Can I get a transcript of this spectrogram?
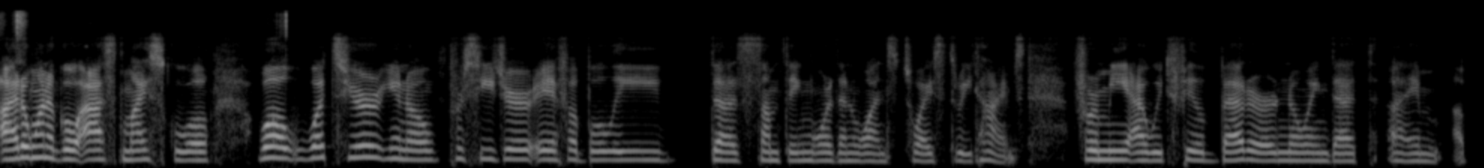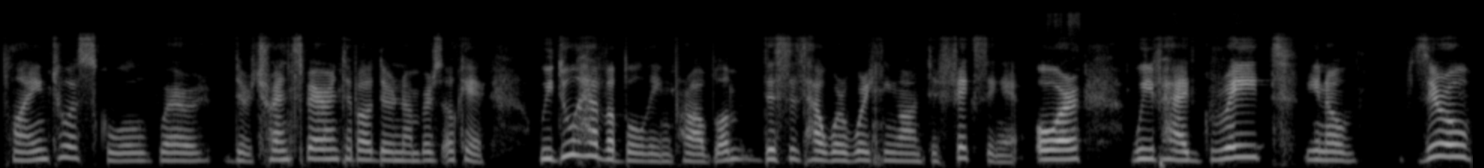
i don't want to go ask my school well what's your you know procedure if a bully does something more than once twice three times for me i would feel better knowing that i'm applying to a school where they're transparent about their numbers okay we do have a bullying problem this is how we're working on to fixing it or we've had great you know zero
